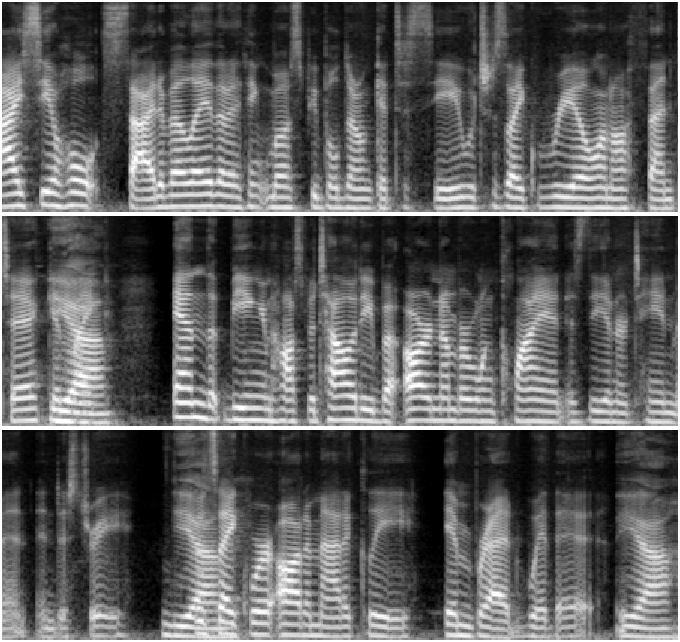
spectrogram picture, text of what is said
I see a whole side of LA that I think most people don't get to see, which is like real and authentic and Yeah. like and the, being in hospitality, but our number one client is the entertainment industry. So Yeah. it's like we're automatically inbred with it Yeah.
